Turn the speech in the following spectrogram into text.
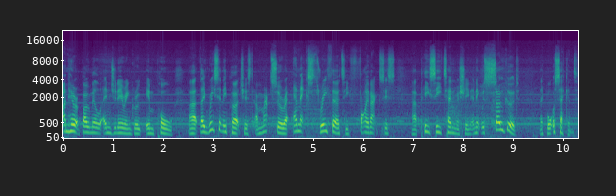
I'm here at Bowmill Engineering Group in Poole. Uh, they recently purchased a Matsuura MX330 5 axis uh, PC10 machine and it was so good they bought a second.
